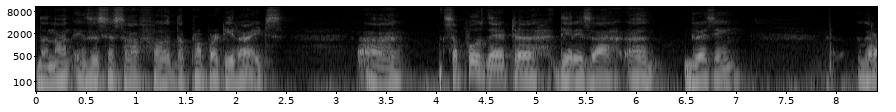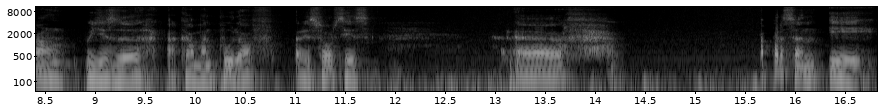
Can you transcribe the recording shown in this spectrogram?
the non-existence of the property rights. suppose that there is a, a grazing ground, which is a, a common pool of resources, uh, a person A,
